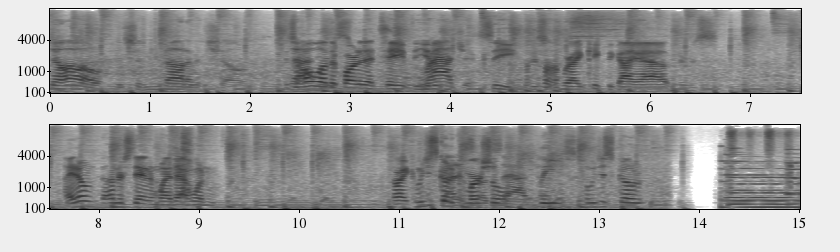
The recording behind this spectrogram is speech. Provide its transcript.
No, it should not have been shown. There's a whole other part of that tape that you tragic. didn't see. There's where I kicked the guy out. There was. I don't understand why that one. All right, can we just go That to is so commercial, please? Can we just go to?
